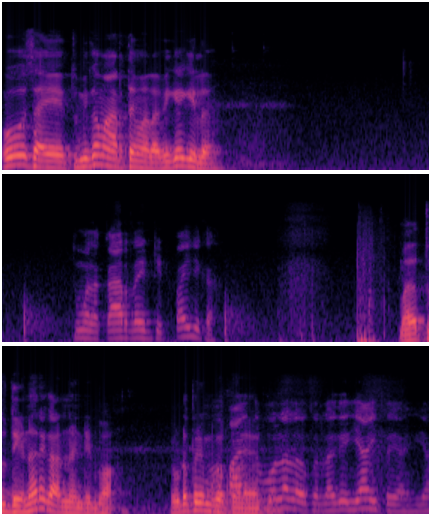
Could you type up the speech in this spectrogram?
हो साहेब तुम्ही का मारताय मला? मी काय केलं? तुम्हाला कार राईट पाहिजे का? मला तू देणार आहे का नाईन्टीन भाव एवढं प्रेम करतो पाहिजे ना तर यार बोला लवकर लगे या इथं या या.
